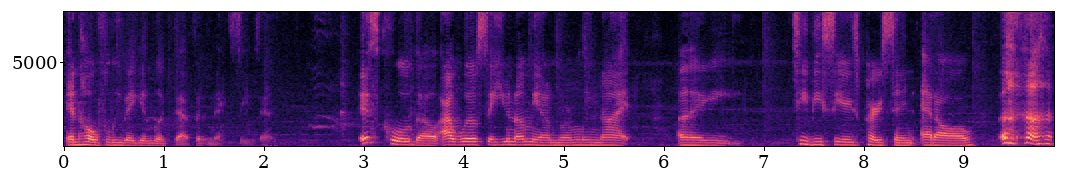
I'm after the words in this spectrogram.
And hopefully they get looked at for the next season. It's cool though. I will say, you know me, I'm normally not a TV series person at all.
